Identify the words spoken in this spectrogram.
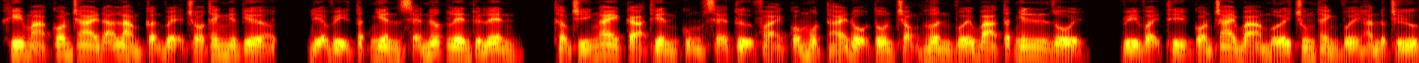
khi mà con trai đã làm cận vệ cho thanh niên kia, địa vị tất nhiên sẽ nước lên thuyền lên, thậm chí ngay cả thiên cũng sẽ tự phải có một thái độ tôn trọng hơn với bà tất nhiên rồi, vì vậy thì con trai bà mới trung thành với hắn được chứ.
